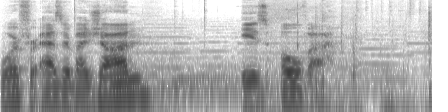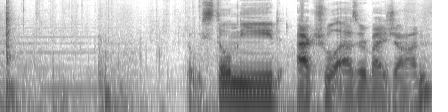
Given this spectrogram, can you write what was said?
War for Azerbaijan is over. But we still need actual Azerbaijan,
